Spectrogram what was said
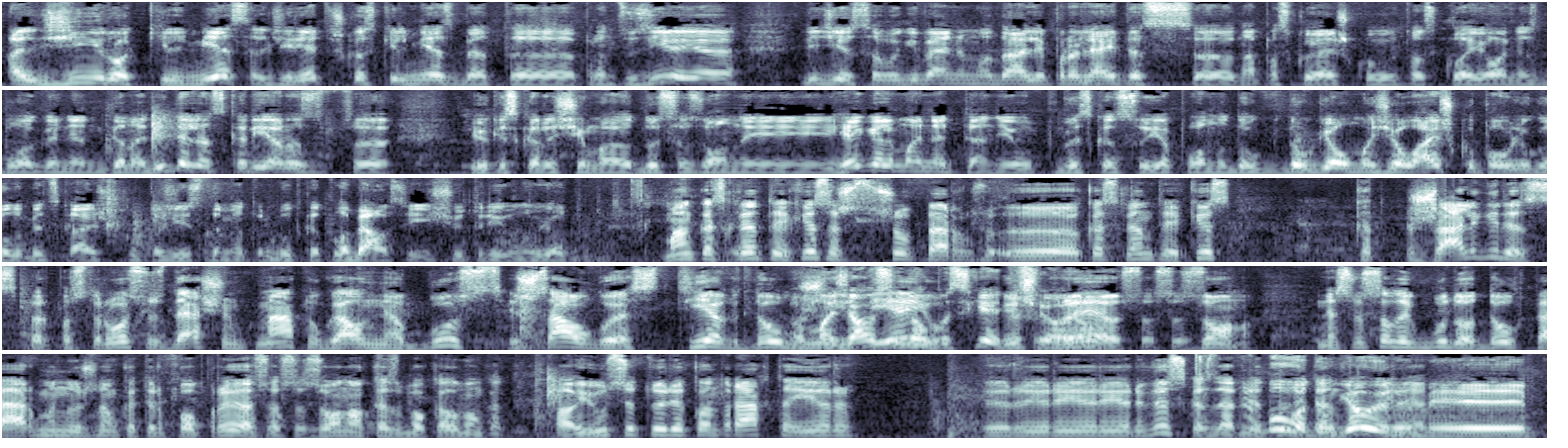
Alžyro kilmės, alžyrietiškos kilmės, bet uh, Prancūzijoje didžiąją savo gyvenimo dalį praleidęs. Uh, na, paskui, aišku, tos klajonės buvo gana, gana didelės karjeros. Uh, Jukis Karašyma du sezonai Hegelmane, ten jau viskas su Japonu daug, daugiau, mažiau aišku. Pauliu Golubitską, aišku, pažįstame turbūt, kad labiausiai iš šių trijų naujokų. Man kas krenta į akis, aš šau per, kas krenta į akis, kad Žalgiris per pastaruosius dešimt metų gal nebus išsaugojęs tiek daug žaidėjų iš praėjusio sezono. Nes visą laiką būdavo daug permainų žinom, kad ir po praėjusio sezono, kas buvo kalbama, kad a, jūs turi kontraktą ir, ir, ir, ir, ir viskas dar lietuvių Buvo daugiau ir,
